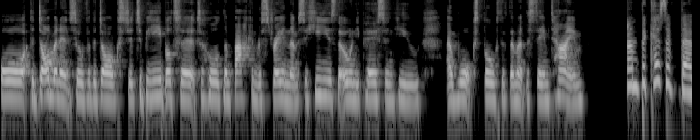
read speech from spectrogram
or the dominance over the dogs to, to be able to, to hold them back and restrain them. So he is the only person who uh, walks both of them at the same time. And because of their,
